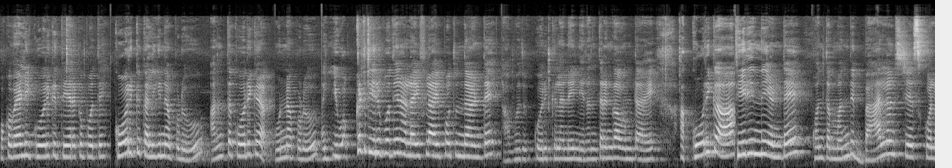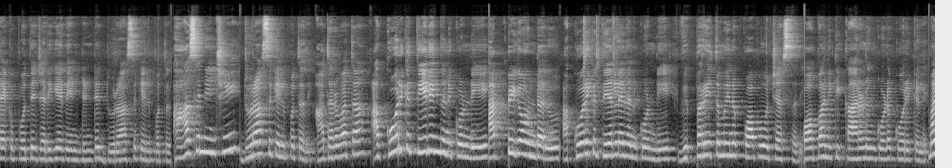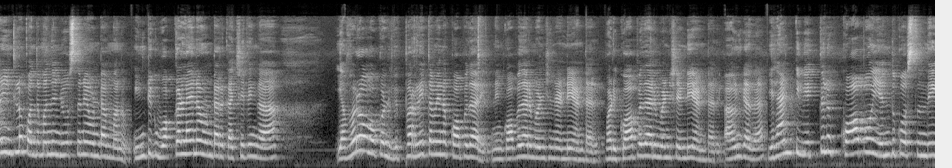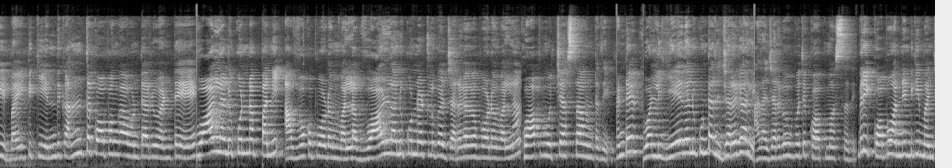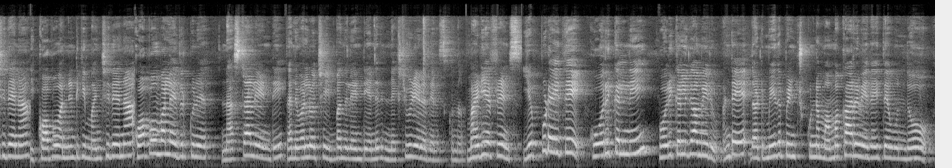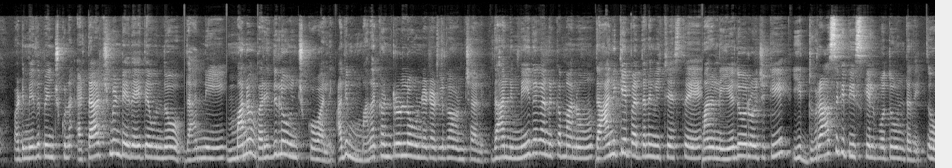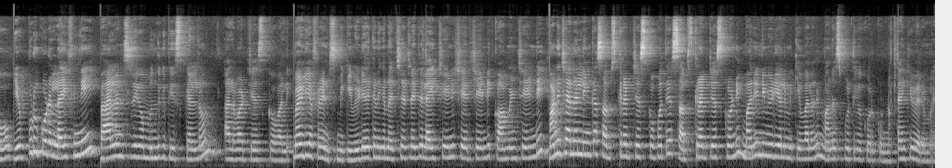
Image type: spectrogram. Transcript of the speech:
ఒకవేళ ఈ కోరిక తీరకపోతే కోరిక కలిగినప్పుడు అంత కోరిక ఉన్నప్పుడు ఈ ఒక్కటి తీరిపోతే నా లైఫ్లో అయిపోతుందా అంటే అవ్వదు. కోరికలు అనేవి నిరంతరంగా ఉంటాయి. ఆ కోరిక తీరింది అంటే కొంతమంది బ్యాలెన్స్ చేసుకోలేకపోతే జరిగేది ఏంటంటే దురాశకి వెళ్ళిపోతుంది. ఆశ నుంచి దురాశకి వెళ్ళిపోతుంది. ఆ తర్వాత ఆ కోరిక తీరింది అనుకోండి హ్యాపీగా ఉంటారు ఆ కోరిక తీరలేదనుకోండి విపరీతమైన కోపం వచ్చేస్తది. కోపానికి కారణం కూడా కోరికలే. మన ఇంట్లో కొంతమందిని చూస్తూనే ఉంటాం మనం. ఇంటికి ఒక్కళ్ళైనా ఉంటారు ఖచ్చితంగా. ఎవరో ఒకళ్ళు విపరీతమైన కోపదారి. నేను కోపదారి మనిషినండి అంటారు. వాడి కోపదారి మనిషి అండి అంటారు. అవును కదా? ఇలాంటి వ్యక్తులు కోపం ఎందుకు వస్తుంది? బయటికి ఎందుకు అంత కోపంగా ఉంటారు అంటే వాళ్ళు అనుకున్న పని అవ్వకపోవడం వల్ల వాళ్ళు అనుకున్నట్లుగా జరగకపోవడం వల్ల కోపం వచ్చేస్తా ఉంటది. అంటే వాళ్ళు ఏదనుకుంటే అది జరగాలి. అలా జరగకపోతే కోపం వస్తుంది. మరి ఈ కోపం అన్నింటికి మంచిదేనా? ఈ కోపం అన్నింటికీ మంచిదేనా? కోపం వల్ల ఎదుర్కొనే నష్టాలు ఏంటి దాని వల్ల వచ్చే ఇబ్బందులు ఏంటి అనేది నెక్స్ట్ వీడియోలో తెలుసుకుందాం. మై డియర్ ఫ్రెండ్స్ ఎప్పుడైతే కోరికల్ని కోరికలుగా మీరు అంటే దాటి మీద పెంచుకున్న మమకారం ఏదైతే ఉందో వాటి మీద పెంచుకున్న అటాచ్మెంట్ ఏదైతే ఉందో దాన్ని మనం పరిధిలో ఉంచుకోవాలి. అది మన కంట్రోల్లో ఉండేటట్లుగా ఉంచాలి. దాని మీద కనుక మనం దానికే పెద్దనం ఇచ్చేస్తే మనల్ని ఏదో రోజుకి ఈ దురాశకి తీసుకెళ్ళిపోతూ ఉంటది. సో ఎప్పుడు కూడా లైఫ్ని బ్యాలెన్స్డ్గా ముందుకు తీసుకెళ్ళడం అలవాటు చేసుకోవాలి. మై డియర్ ఫ్రెండ్స్ మీకు ఈ వీడియో కనుక నచ్చినట్లయితే లైక్ చేయండి షేర్ చేయండి కామెంట్ చేయండి. మన ఛానల్ ఇంకా సబ్స్క్రైబ్ చేసుకోకపోతే సబ్స్క్రైబ్ చేసుకోండి. మరిన్ని వీడియోలు మీకు ఇవ్వాలని మనస్ఫూర్తిగా కోరుకున్నాం థ్యాంక్ యూ వెరీ మచ్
